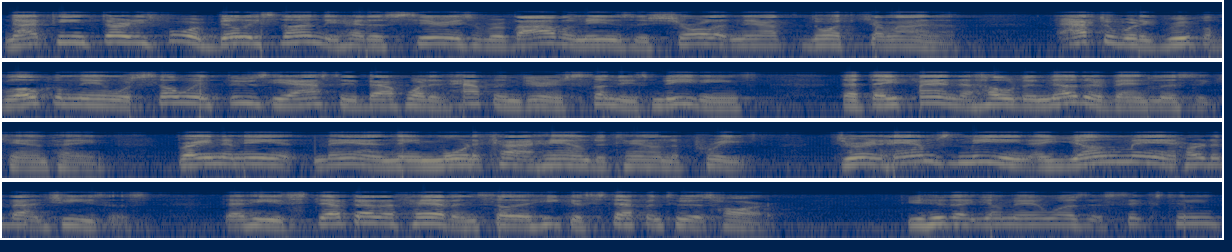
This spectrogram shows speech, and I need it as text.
1934, Billy Sunday had a series of revival meetings in Charlotte, North Carolina. Afterward, a group of local men were so enthusiastic about what had happened during Sunday's meetings that they planned to hold another evangelistic campaign, bringing a man named Mordecai Ham to town to preach. During Ham's meeting, a young man heard about Jesus, that he had stepped out of heaven so that he could step into his heart. Do you know who that young man was at 16?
